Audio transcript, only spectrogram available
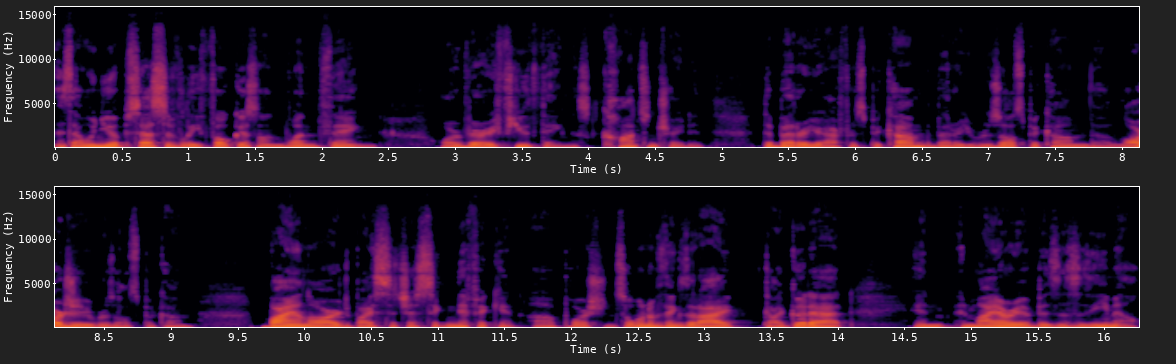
is that when you obsessively focus on one thing or very few things concentrated, the better your efforts become, the better your results become, the larger your results become, by and large, by such a significant uh, portion. So, one of the things that I got good at in, in my area of business is email.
